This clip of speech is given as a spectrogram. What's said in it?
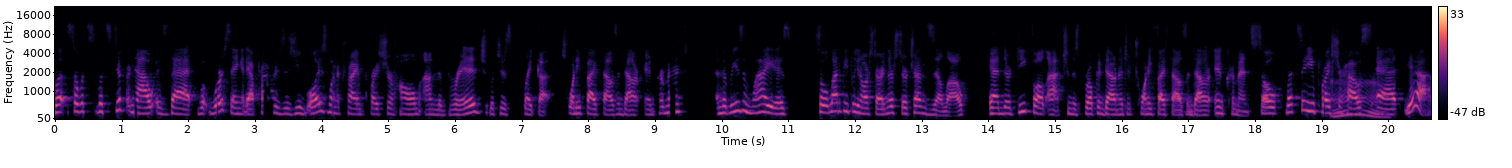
But so what's what's different now is that what we're saying at our properties is you always want to try and price your home on the bridge, which is like a twenty five thousand dollar increment. And the reason why is so a lot of people, you know, are starting their search on Zillow and their default option is broken down into $25,000 increments. So let's say you price your house ah. at, yeah,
